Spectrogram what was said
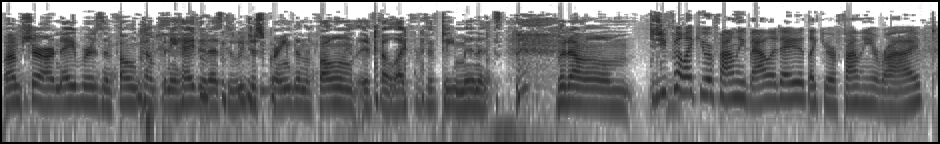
Well, I'm sure our neighbors and phone company hated us because we just screamed in the phone. It felt like for 15 minutes. But, um, Did you feel like you were finally validated, like you were finally arrived?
